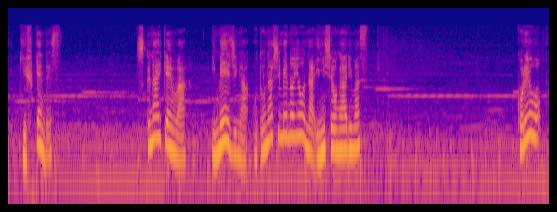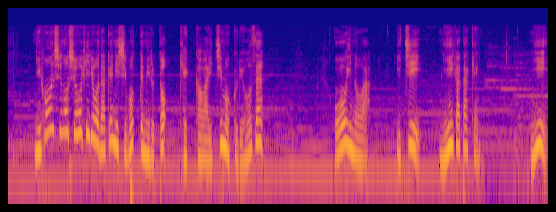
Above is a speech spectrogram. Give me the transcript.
位岐阜県です。少ない県はイメージがおとなしめのような印象があります。これを日本酒の消費量だけに絞ってみると結果は一目瞭然。多いのは1位新潟県2位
